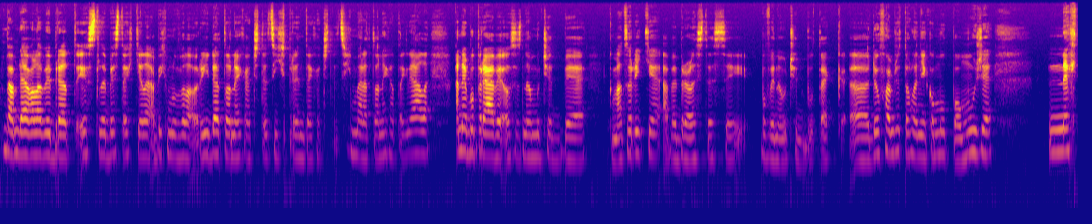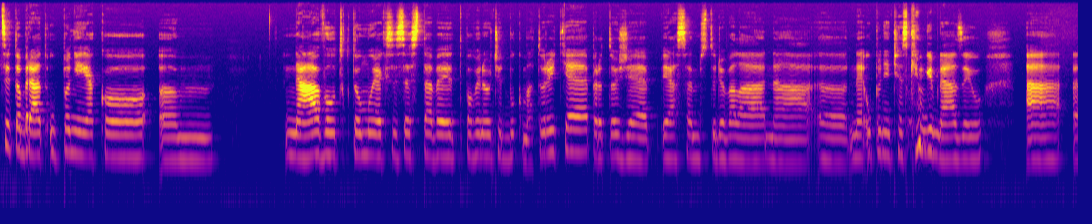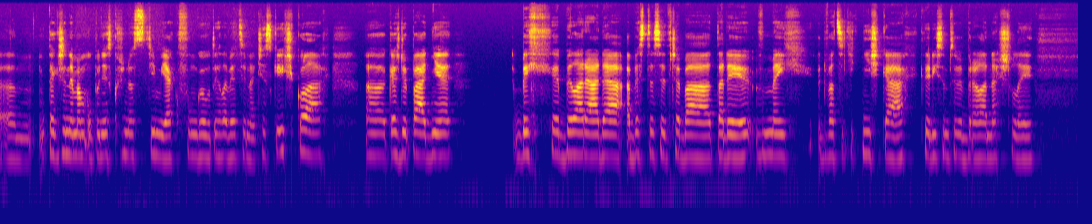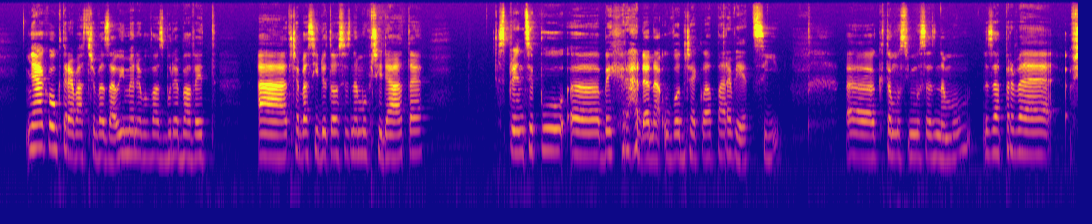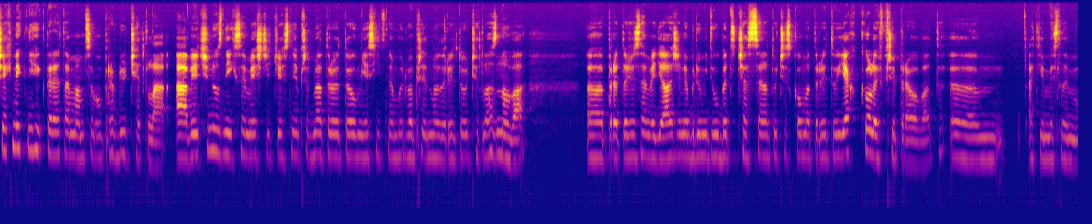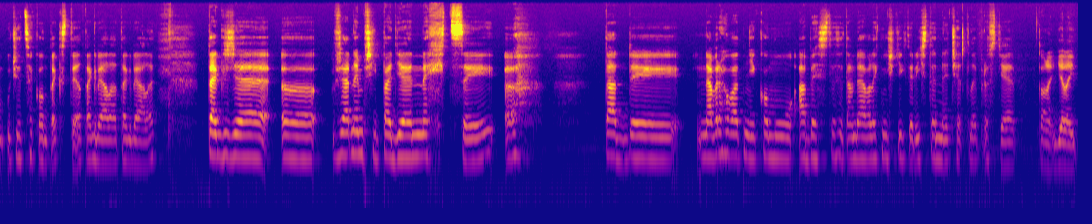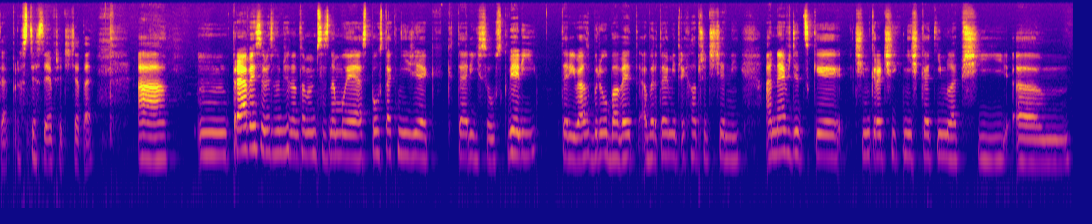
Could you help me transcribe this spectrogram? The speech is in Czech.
vám dávala vybrat, jestli byste chtěli, abych mluvila o readatonech a čtecích sprintech a čtecích maratonech a tak dále, anebo právě o seznamu četbě k maturitě a vybrali jste si povinnou četbu, tak uh, doufám, že tohle někomu pomůže. Nechci to brát úplně jako um, návod k tomu, jak si sestavit povinnou četbu k maturitě, protože já jsem studovala na uh, neúplně českém gymnáziu a um, takže nemám úplně zkušenost s tím, jak fungují tyhle věci na českých školách. Uh, každopádně bych byla ráda, abyste si třeba tady v mých 20 knížkách, které jsem si vybrala, našli nějakou, která vás třeba zaujme nebo vás bude bavit a třeba si do toho seznamu přidáte z principu uh, bych ráda na úvod řekla pár věcí uh, k tomu svýmu seznamu. Za prvé, všechny knihy, které tam mám, jsem opravdu četla a většinu z nich jsem ještě těsně před maturitou, měsíc nebo dva před maturitou četla znova, uh, protože jsem věděla, že nebudu mít vůbec čas se na tu českou maturitu jakkoliv připravovat. Um, a tím myslím učit se kontexty a tak dále a tak dále. Takže v žádném případě nechci tady navrhovat nikomu, abyste si tam dávali knížky, které jste nečetli, prostě to nedělejte, prostě si je přečtěte. A mm, právě si myslím, že na tom mém seznamu je spousta knížek, které jsou skvělý, který vás budou bavit a budete je mít rychle přečtený. A ne vždycky, čím kratší knížka, tím lepší um,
